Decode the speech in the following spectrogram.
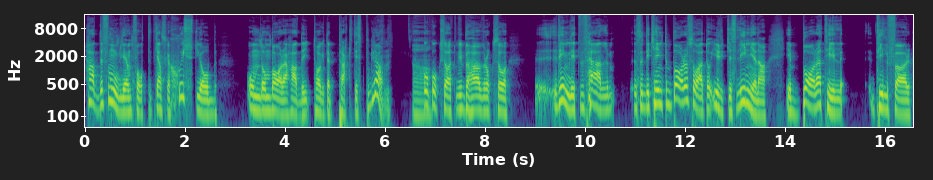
hade förmodligen fått ett ganska schysst jobb om de bara hade tagit ett praktiskt program. Ja. Och också att vi behöver också eh, rimligt väl, alltså det kan ju inte bara vara så att då yrkeslinjerna är bara till, till för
